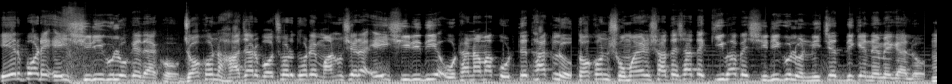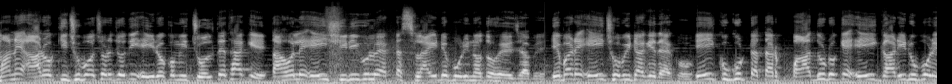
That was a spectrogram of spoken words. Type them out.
এরপরে এই সিঁড়িগুলোকে দেখো। যখন হাজার বছর ধরে মানুষেরা এই সিঁড়ি দিয়ে ওঠানামা করতে থাকল, তখন সময়ের সাথে সাথে কীভাবে সিঁড়িগুলো নিচের দিকে নেমে গেল। মানে আরও কিছু বছর যদি এইরকমই চলতে থাকে, তাহলে এই সিঁড়িগুলো একটা স্লাইডে পরিণত হয়ে যাবে। এবারে এই ছবিটাকে দেখো। এই কুকুরটা তার পা দুটোকে এই গাড়ির উপরে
